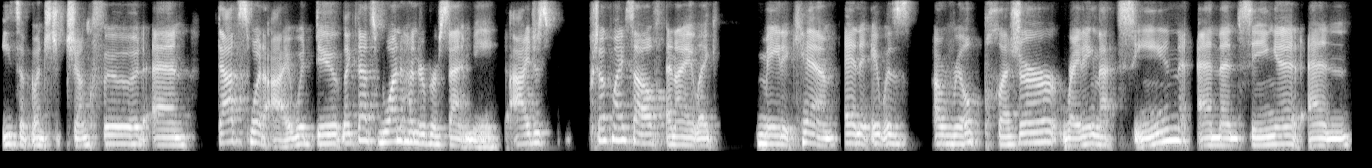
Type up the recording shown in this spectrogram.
eats a bunch of junk food. And that's what I would do. Like that's 100% me. I just took myself and I like made it Kim. And it was a real pleasure writing that scene and then seeing it and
